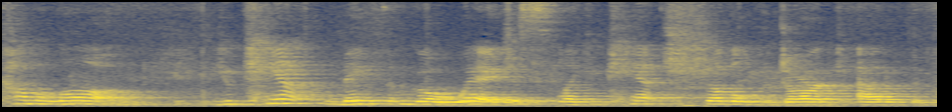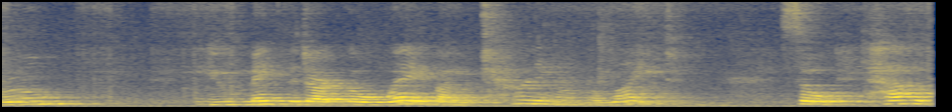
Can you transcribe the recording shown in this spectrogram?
come along, you can't make them go away, just like you can't shovel the dark out of the room. You make the dark go away by turning on the light. So have a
